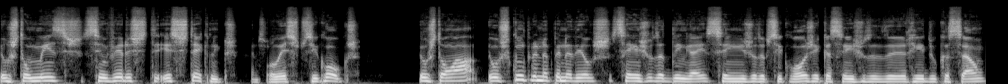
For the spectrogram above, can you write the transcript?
Eles estão meses sem ver estes, esses técnicos ou esses psicólogos. Eles estão lá, eles cumprem a pena deles sem ajuda de ninguém, sem ajuda psicológica, sem ajuda de reeducação,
